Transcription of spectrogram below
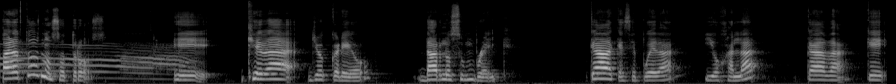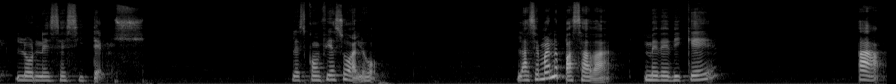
Para todos nosotros, eh, queda, yo creo, darnos un break cada que se pueda y ojalá cada que lo necesitemos les confieso algo. La semana pasada me dediqué a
